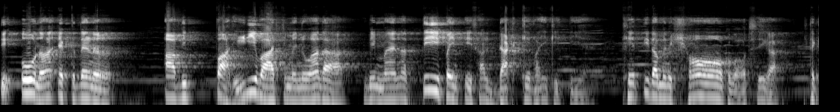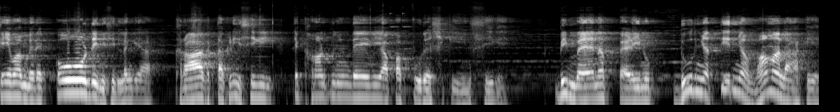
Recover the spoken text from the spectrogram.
ਤੇ ਉਹ ਨਾ ਇੱਕ ਦਿਨ ਆਪਦੀ ਭਾਰੀ ਜੀ ਆਵਾਜ਼ 'ਚ ਮੈਨੂੰ ਆਂਦਾ ਵੀ ਮੈਂ ਨਾ 30 35 ਸਾਲ ਡਟ ਕੇ ਵਾਹੀ ਕੀਤੀ ਹੈ ਖੇਤੀ ਦਾ ਮੈਨੂੰ ਸ਼ੌਂਕ ਬਹੁਤ ਸੀਗਾ। ਤਕੇਵਾ ਮੇਰੇ ਕੋਲ ਦੀ ਨਹੀਂ ਸੀ ਲੰਘਿਆ। ਖਰਾਕ ਤਕੜੀ ਸੀਗੀ ਤੇ ਖਾਣ ਪੀਣ ਦੇ ਵੀ ਆਪਾਂ ਪੂਰੇ ਸ਼ਕੀਨ ਸੀਗੇ। ਵੀ ਮੈਂ ਨਾ ਪੈਲੀ ਨੂੰ ਦੂਰੀਆਂ ਤੀਰੀਆਂ ਵਾਹਾਂ ਲਾ ਕੇ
